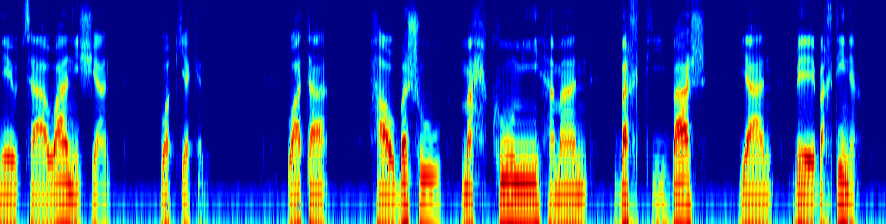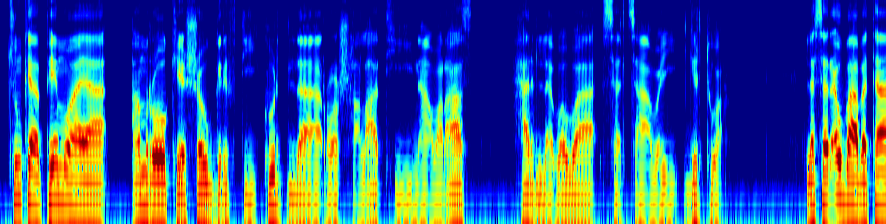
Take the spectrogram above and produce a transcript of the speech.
نێوچوانیشیان وەک یەکن واتە هاوبەش و مەحکومی هەمان بەختی باش یان بێ بەختینە چونکە پێم وایە ئەمڕۆ کێشە و گرفتی کورد لە ڕۆژهەڵاتی ناوەڕاست هەر لەوەوە سەرچاوەی گرتووە لەسەر ئەو بابەتە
